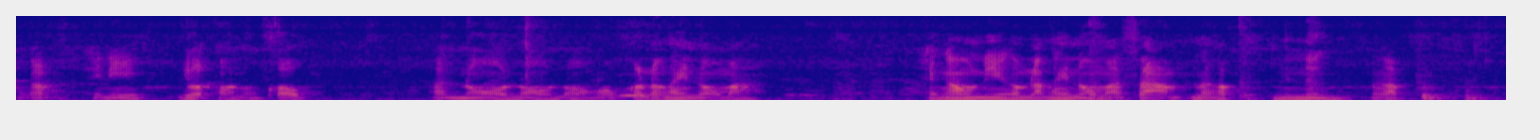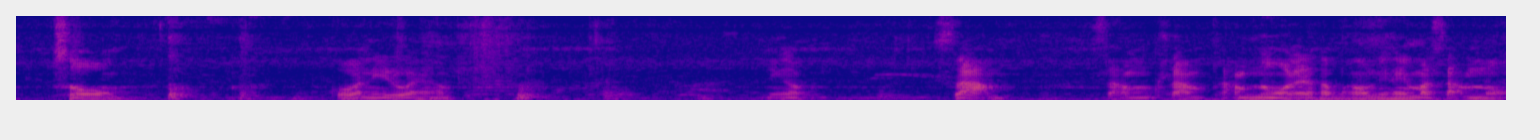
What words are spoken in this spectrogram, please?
นะครับอันนี้ยอดอ่อนของเขาอันหน่อหน่อหนอเขากำลังให้หน่อมาไอ้เงานี้กำลังให้หน่อมาสามนะครับนี่หนึ่งนะครับสองก็อันนี้ด้วยครับนี่ครับ สามสามสามสามหน่อแล้วครับเงานี้ให้มาสามหน่อ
